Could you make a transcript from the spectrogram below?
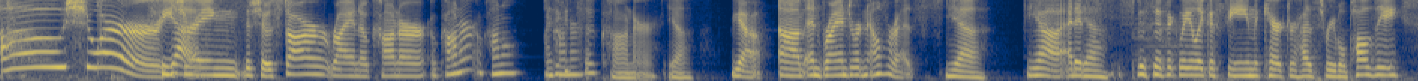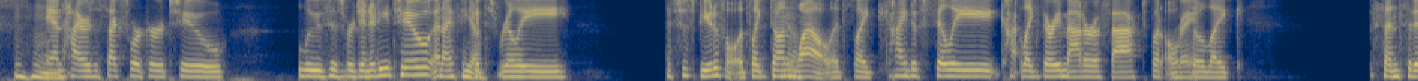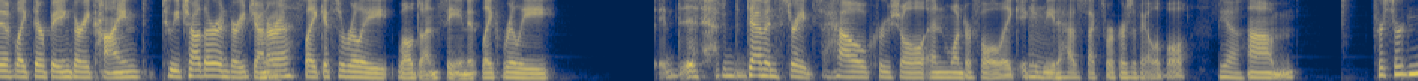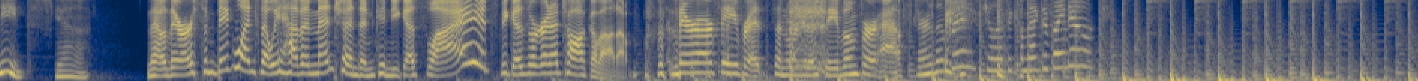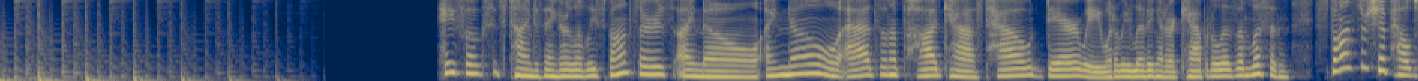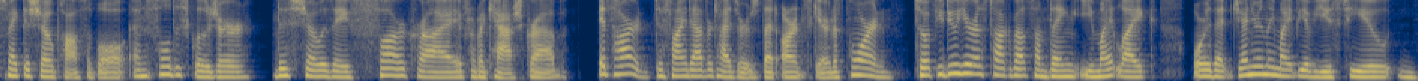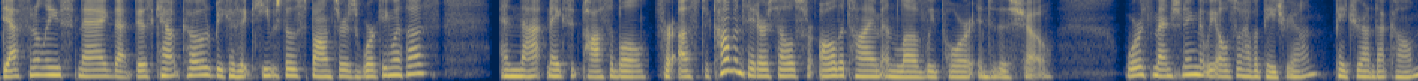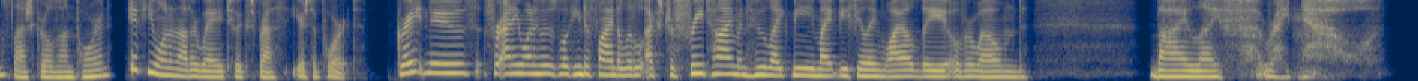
Oh, sure. featuring Yes. the show star Ryan O'Connor. O'Connor, O'Connell. I think it's O'Connor. Yeah. yeah. Um, and Brian Jordan Alvarez. Yeah. Yeah, and it's Yeah. specifically like a scene. The character has cerebral palsy Mhm. and hires a sex worker to lose his virginity to, and I think Yeah. it's really. It's just beautiful. It's like done Yeah. well. It's like kind of silly, like very matter of fact, but also like sensitive. Like they're being very kind to each other and very generous. Like it's a really well done scene. It like really it, it demonstrates how crucial and wonderful like it can be Mm. to have sex workers available yeah. um for certain needs. Yeah. Now there are some big ones that we haven't mentioned, and can you guess why? It's because we're going to talk about them. They're our favorites, and we're gonna save them for after the break. You'll have to come back to find out. Hey folks, it's time to thank our lovely sponsors. I know, I know, ads on a podcast. How dare we? What are we living under capitalism? Listen, sponsorship helps make the show possible. And full disclosure, this show is a far cry from a cash grab. It's hard to find advertisers that aren't scared of porn. So if you do hear us talk about something you might like or that genuinely might be of use to you, definitely snag that discount code because it keeps those sponsors working with us. And that makes it possible for us to compensate ourselves for all the time and love we pour into this show. Worth mentioning that we also have a Patreon, patreon.com slash girls on porn, if you want another way to express your support. Great news for anyone who is looking to find a little extra free time and who, like me, might be feeling wildly overwhelmed by life right now.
